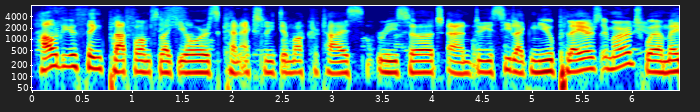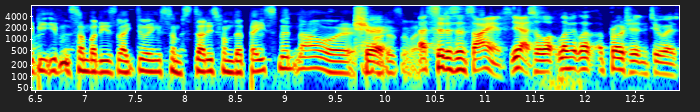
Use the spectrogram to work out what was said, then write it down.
how do you think platforms like yours can actually democratize research? And do you see like new players emerge where maybe even somebody's like doing some studies from the basement now? Or sure, that's citizen science. Yeah. So let me let, approach it in two ways.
